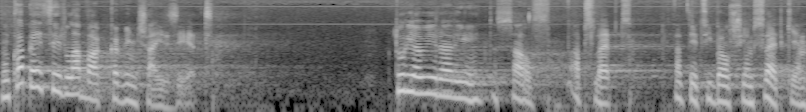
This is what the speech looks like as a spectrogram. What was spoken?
Un kāpēc ir labāk, ka viņš aiziet? Tur jau ir arī tas sāls apslēpts attiecībā uz šiem svētkiem.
